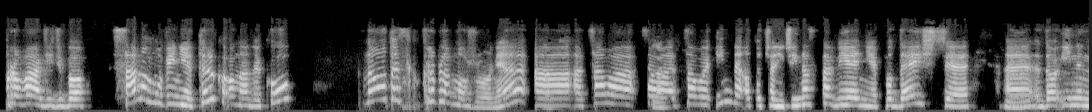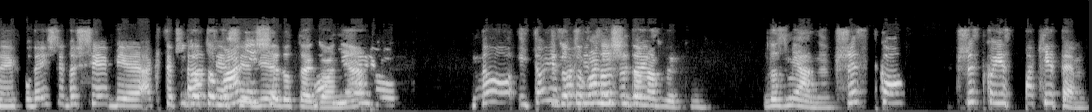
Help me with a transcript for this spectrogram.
wprowadzić, bo samo mówienie tylko o nawyku, no to jest kropla w morzu, nie? A, a cała, cała, tak. całe inne otoczenie, czyli nastawienie, podejście e, mhm. do innych, podejście do siebie, akceptacja Przygotowanie siebie, się do tego, nie? No i to jest Przygotowanie się do nawyku, do zmiany. Wszystko, wszystko jest pakietem.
